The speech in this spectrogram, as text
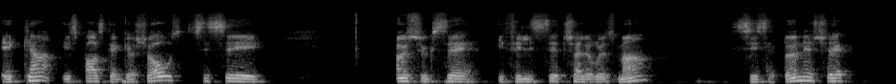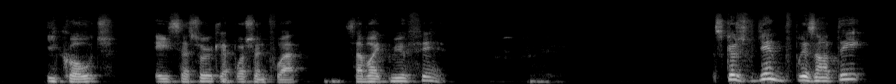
Et quand il se passe quelque chose, si c'est un succès, il félicite chaleureusement. Si c'est un échec, il coach et il s'assure que la prochaine fois, ça va être mieux fait. Ce que je viens de vous présenter,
